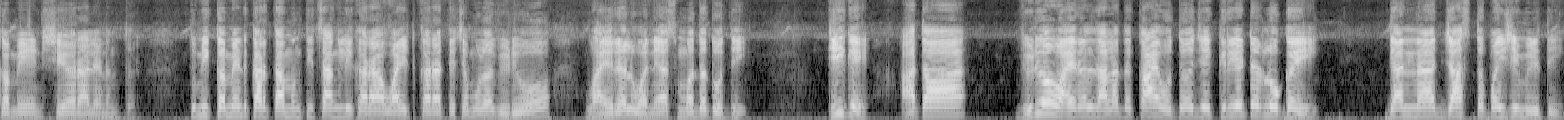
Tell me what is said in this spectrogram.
कमेंट शेअर आल्यानंतर. तुम्ही कमेंट करता मग ती चांगली करा वाईट करा. त्याच्यामुळं व्हिडिओ व्हायरल होण्यास मदत होते. ठीक आहे. आता व्हिडिओ व्हायरल झाला तर काय होतं? जे क्रिएटर लोक आहे त्यांना जास्त पैसे मिळते.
